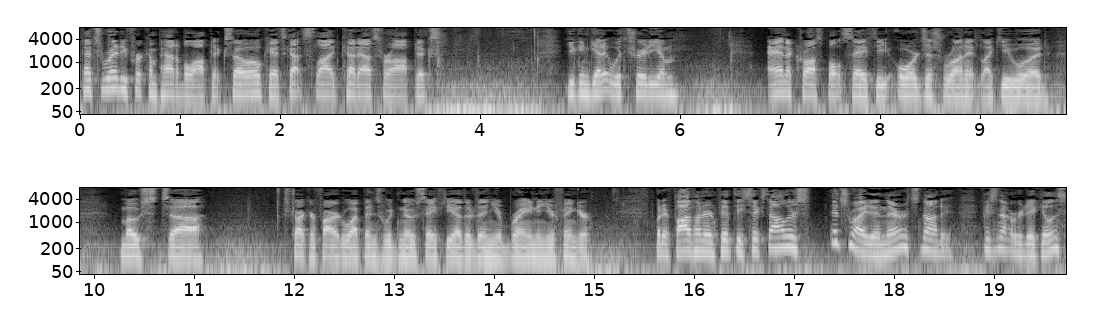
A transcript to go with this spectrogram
That's ready for compatible optics. So, okay, it's got slide cutouts for optics. You can get it with tritium and a crossbolt safety, or just run it like you would most uh, striker fired weapons with no safety other than your brain and your finger. But at $556, it's right in there. It's not it's not ridiculous.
